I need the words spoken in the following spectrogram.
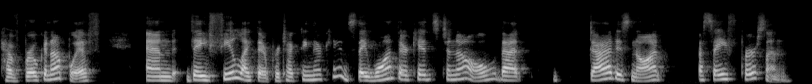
have broken up with and they feel like they're protecting their kids. They want their kids to know that dad is not a safe person.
